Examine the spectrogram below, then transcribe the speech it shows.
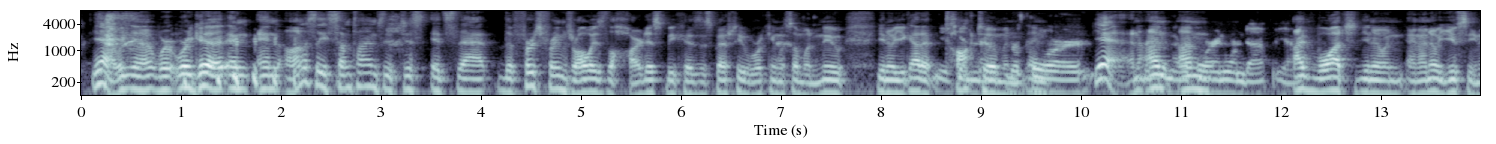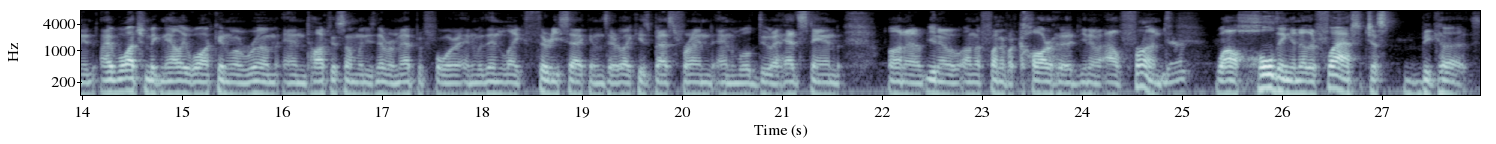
Yeah, we, you know, we're, we're good. And and honestly, sometimes it's just it's that the first frames are always the hardest because especially working with someone new, you know, you got to talk to them and, and yeah, and I'm I'm and warmed up. Yeah. I've watched, you know, and, and I know you've seen it. I've watched McNally walk into a room and talk to someone he's never met before, and within like 30 seconds, they're like his best friend, and will do a headstand on a, you know, on the front of a car hood, you know, out front, Yeah. While holding another flash just because.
